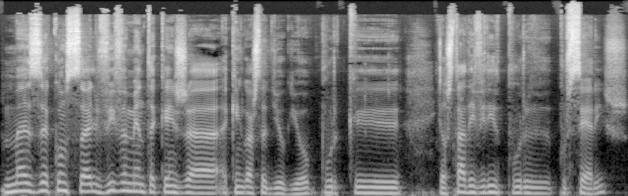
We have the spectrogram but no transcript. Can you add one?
mas aconselho vivamente a quem já a quem gosta de Yu-Gi-Oh! porque ele está dividido por, por séries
